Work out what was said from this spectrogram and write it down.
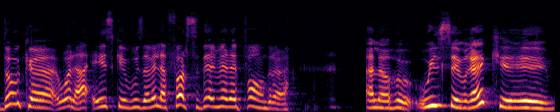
Donc euh, voilà, est-ce que vous avez la force de me répondre? Alors euh, oui, c'est vrai que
